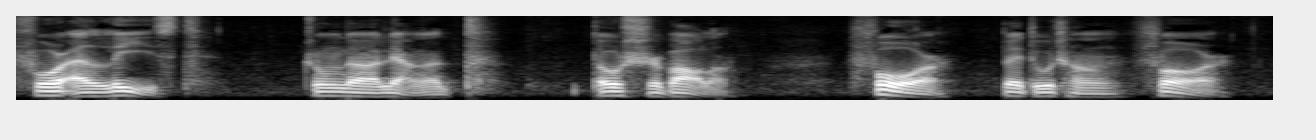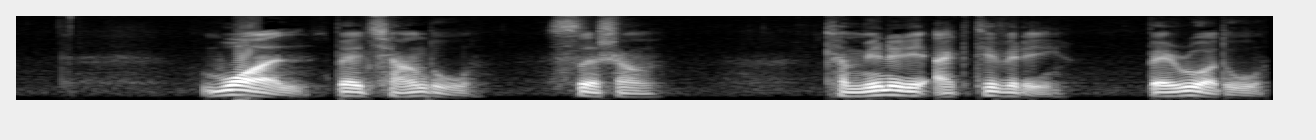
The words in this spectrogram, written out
for at least 中的两个 t 都失爆了，for 被读成 for。One 被强读四声，Community activity 被弱读，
